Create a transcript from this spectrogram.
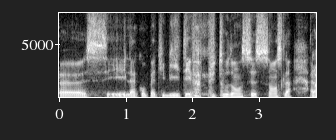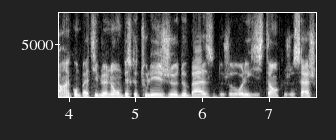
euh, c'est l'incompatibilité va plutôt dans ce sens-là. Alors incompatible non, parce que tous les jeux de base de jeux de rôle existants, que je sache,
